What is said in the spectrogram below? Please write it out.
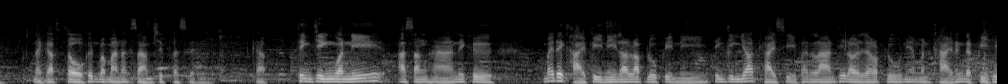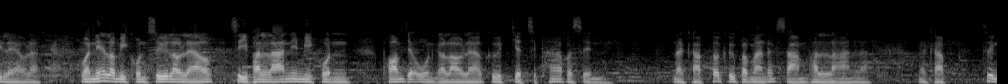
4นะครับโตขึ้นประมาณทัก30%ครับจริง ๆ วันนี้อสังหานี่คือไม่ได้ขายปีนี้แล้วรับรู้ปีนี้ จริง ๆ ยอดขาย 4,000 ล้านที่เราจะรับรู้เนี่ยมันขายตั้งแต่ปีที่แล้วแล้ววันนี้เรามีคนซื้อเราแล้ว 4,000 ล้านนี่มีคน พร้อมจะโอนกับเราแล้วคือ 75%นะครับก็คือประมาณทั้ง3,000 ล้านแล้วนะครับซึ่ง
